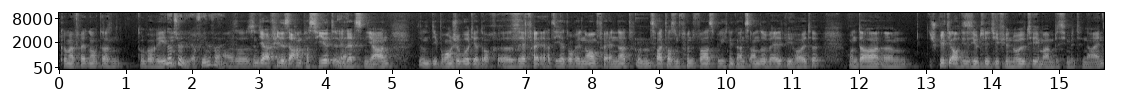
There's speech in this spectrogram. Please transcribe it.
Können wir vielleicht noch darüber reden. Natürlich, auf jeden Fall. Also es sind ja viele Sachen passiert in ja. den letzten Jahren und die Branche wurde ja doch äh, sehr hat sich ja doch enorm verändert. Mhm. 2005 war es wirklich eine ganz andere Welt wie heute und da ähm, spielt ja auch dieses Utility 4.0 Thema ein bisschen mit hinein.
